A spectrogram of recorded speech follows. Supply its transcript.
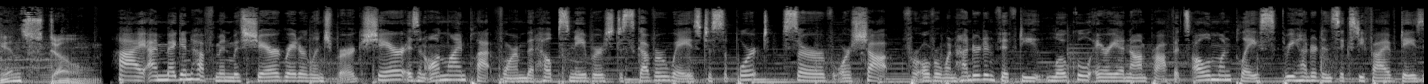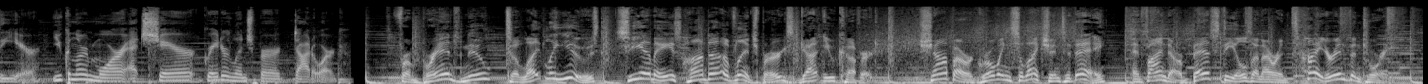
in stone. Hi, I'm Megan Huffman with Share Greater Lynchburg. Share is an online platform that helps neighbors discover ways to support, serve, or shop for over 150 local area nonprofits all in one place 365 days a year. You can learn more at sharegreaterlynchburg.org. From brand new to lightly used, CMA's Honda of Lynchburg's got you covered. Shop our growing selection today and find our best deals on our entire inventory.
